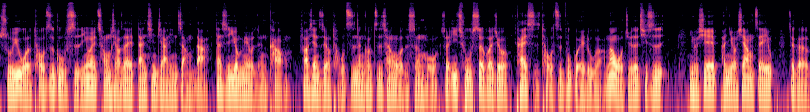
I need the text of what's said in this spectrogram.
属于我的投资故事。因为从小在单亲家庭长大，但是又没有人靠，发现只有投资能够支撑我的生活，所以一出社会就开始投资不归路啊。那我觉得其实有些朋友像这这个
